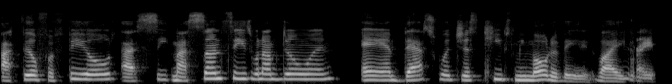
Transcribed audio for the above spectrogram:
I feel fulfilled. I see my son sees what I'm doing and that's what just keeps me motivated like Right.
